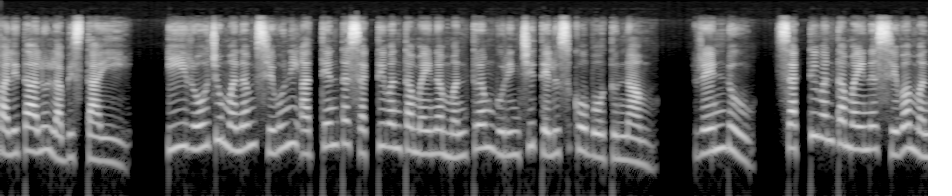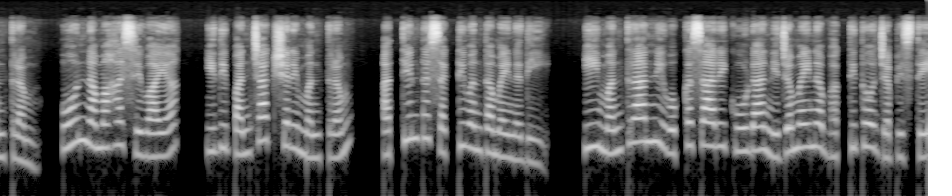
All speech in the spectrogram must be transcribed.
ఫలితాలు లభిస్తాయి. ఈ రోజు మనం శివుని అత్యంత శక్తివంతమైన మంత్రం గురించి తెలుసుకోబోతున్నాం. రెండు శక్తివంతమైన శివ మంత్రం. ఓం నమః శివాయ. ఇది పంచాక్షరి మంత్రం అత్యంత శక్తివంతమైనది. ఈ మంత్రాన్ని ఒక్కసారి కూడా నిజమైన భక్తితో జపిస్తే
